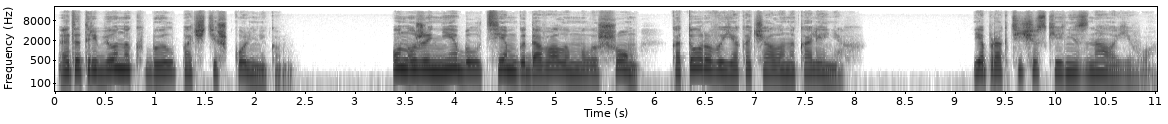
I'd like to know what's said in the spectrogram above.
Этот ребенок был почти школьником. Он уже не был тем годовалым малышом, которого я качала на коленях. Я практически не знала его.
